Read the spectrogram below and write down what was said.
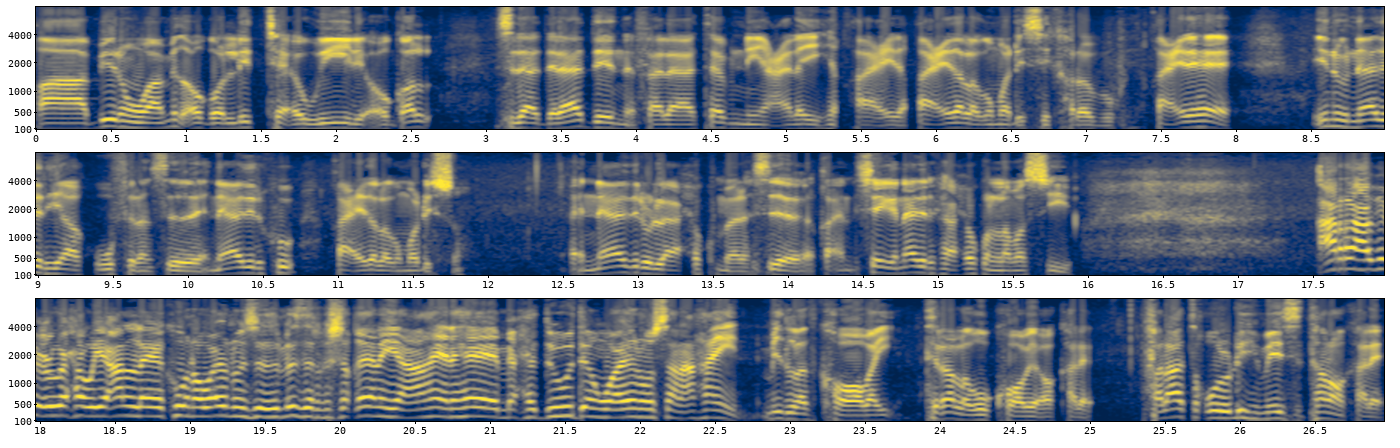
qaabirun waa mid ogol lita'wiili ogol. Sidaa daraaddeedna falaa tabnii calayhi qaacida. Qaacida laguma dhisi karo buu qaacidahee inuu naadir yahaa kugu filan sideeda naadirku qaacida laguma dhiso annaadiru laa xukma la sideedashayga naadirkaa xukun lama siiyo araabicu waxa weeye an la yakuuna waa inuusan masdarka shaqaynaya ahayn hee maxduudan waa inuusan ahayn mid la koobay tiro lagu koobay oo kale falaa taquulu dhihi maysid tanoo kale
